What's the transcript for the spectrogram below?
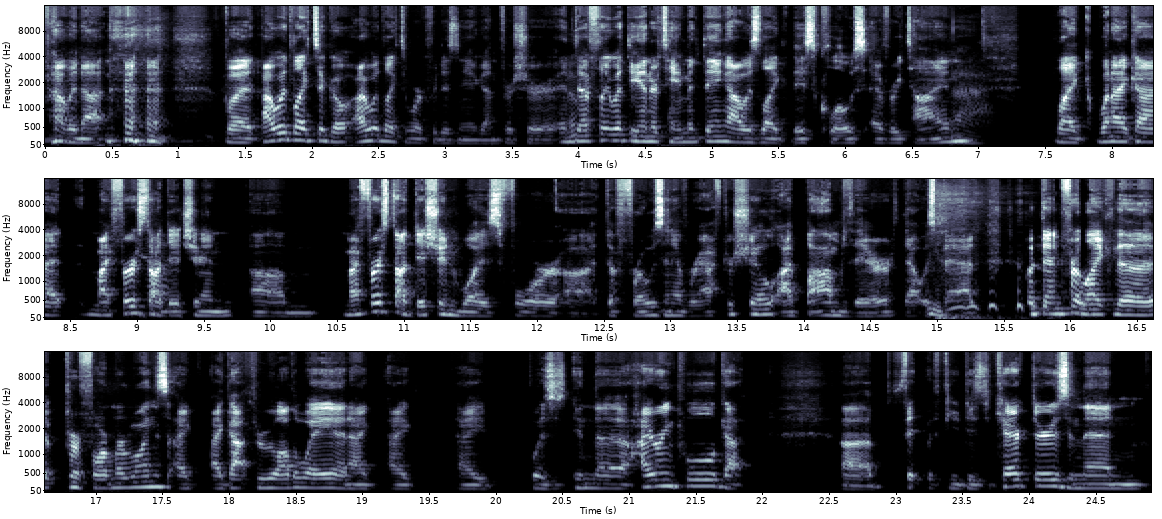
probably not. but I would like to go. I would like to work for Disney again for sure. And Okay. definitely with the entertainment thing, I was like this close every time. Ah, like when I got my first Yeah. audition, um, my first audition was for uh, the Frozen Ever After show. I bombed there. That was bad. but then for like the performer ones, I, I got through all the way and I, I, I was in the hiring pool, got uh, fit with a few Disney characters and then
